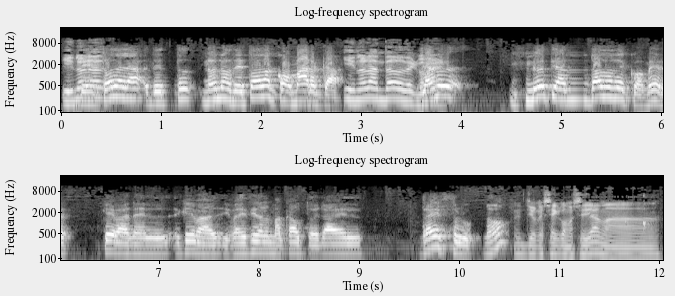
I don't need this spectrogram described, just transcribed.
Y no, de toda la, de to- no, no, de toda la comarca. y no le han dado de comer. no, te han dado de comer. ¿Qué va en el, qué va? Iba a decir el Macauto, era el drive-thru, ¿no? Yo que sé cómo se llama.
